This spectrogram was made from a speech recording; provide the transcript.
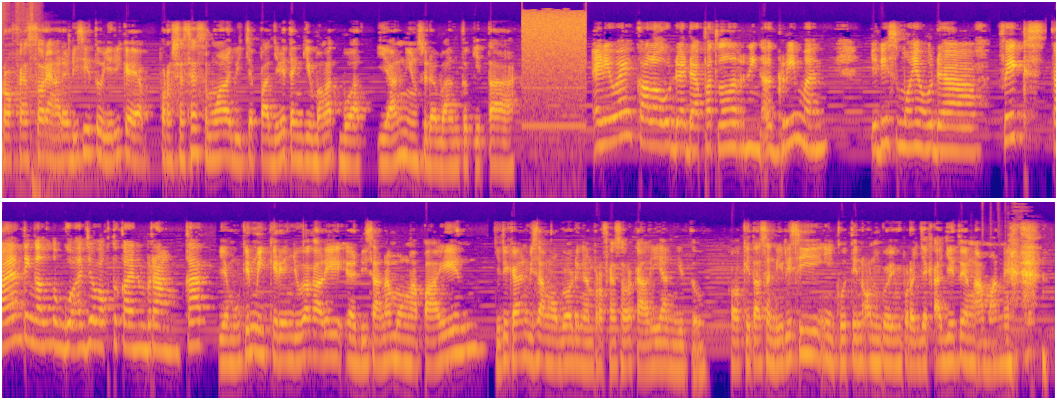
profesor yang ada di situ. Jadi kayak prosesnya semua lebih cepat. Jadi thank you banget buat Yan yang sudah bantu kita. Anyway, kalau udah dapat learning agreement, jadi semuanya udah fix, kalian tinggal tunggu aja waktu kalian berangkat. Ya mungkin mikirin juga kali eh, di sana mau ngapain. Jadi kalian bisa ngobrol dengan profesor kalian gitu. Kalau kita sendiri sih ngikutin ongoing project aja itu yang amannya.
